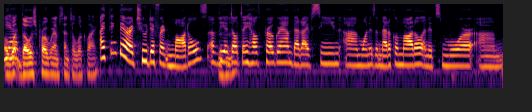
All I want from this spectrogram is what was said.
or Yeah. what those programs tend to look like? I think there are two different models of the adult day health program that I've seen. Um, one is a medical model, and it's more um,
